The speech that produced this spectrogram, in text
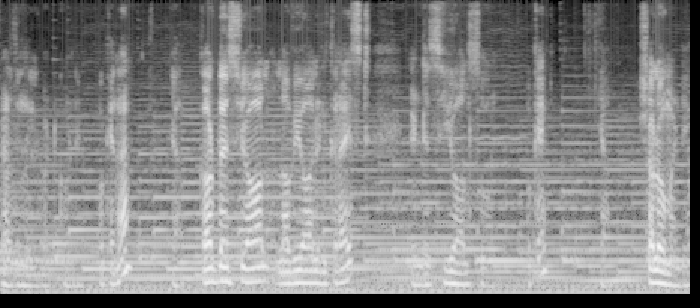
ప్రార్థన నిలబెట్టుకోండి. ఓకేనా? Ya God bless you all love you all in Christ and see you all soon okay ya షలోమ్ అండి.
